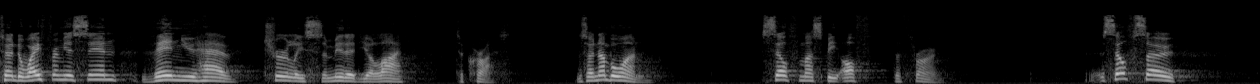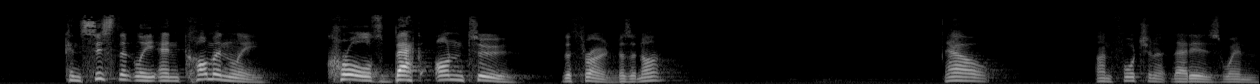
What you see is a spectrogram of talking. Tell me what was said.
turned away from your sin, then you have truly submitted your life to Christ. And so, number one, self must be off the throne. Self so consistently and commonly crawls back onto the throne, does it not? How unfortunate that is when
